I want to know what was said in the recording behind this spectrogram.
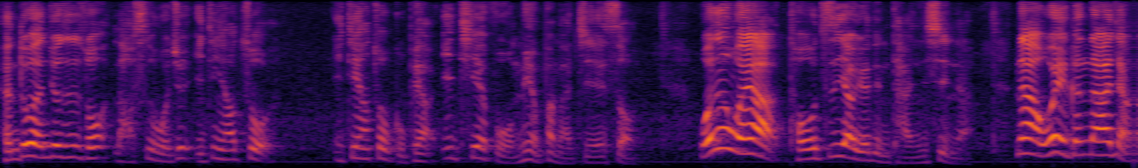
很多人就是说，老师我就一定要做，一定要做股票 ETF，我没有办法接受。我认为啊，投资要有点弹性啊。那我也跟大家讲，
